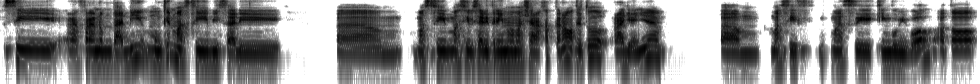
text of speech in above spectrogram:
si referendum tadi mungkin masih bisa di um, masih masih bisa diterima masyarakat karena waktu itu rajanya um, masih masih King Bumibol atau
